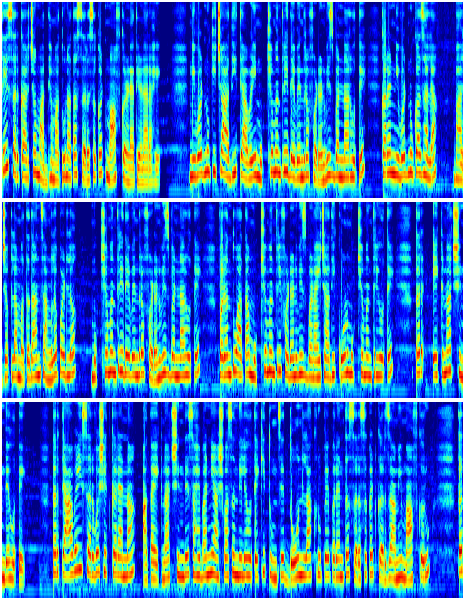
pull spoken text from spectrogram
ते सरकारच्या माध्यमातून आता सरसकट माफ करण्यात येणार आहे. निवडणुकीच्या आधी त्यावेळी मुख्यमंत्री देवेंद्र फडणवीस बनणार होते. कारण निवडणुका झाल्या भाजपला मतदान चांगलं पडलं मुख्यमंत्री देवेंद्र फडणवीस बनणार होते. परंतु आता मुख्यमंत्री फडणवीस बनायच्या आधी कोण मुख्यमंत्री होते? तर एकनाथ शिंदे होते. तर त्यावेळी सर्व शेतकऱ्यांना आता एकनाथ शिंदे साहेबांनी आश्वासन दिले होते की तुमचे दोन लाख रुपयेपर्यंत सरसकट कर्ज आम्ही माफ करू. तर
